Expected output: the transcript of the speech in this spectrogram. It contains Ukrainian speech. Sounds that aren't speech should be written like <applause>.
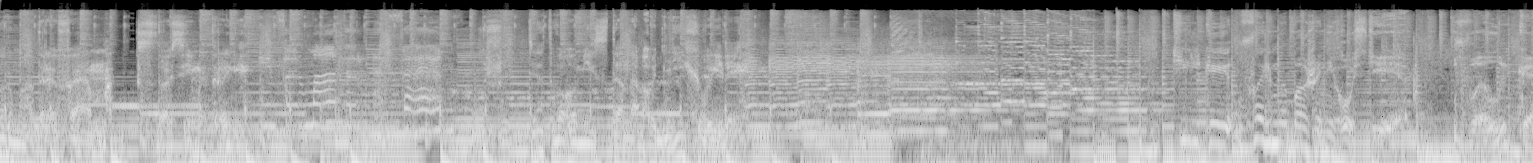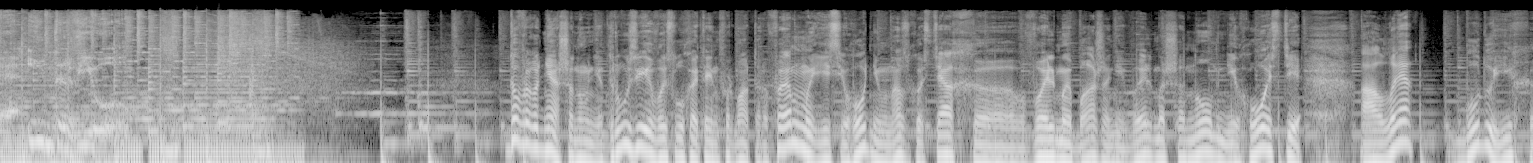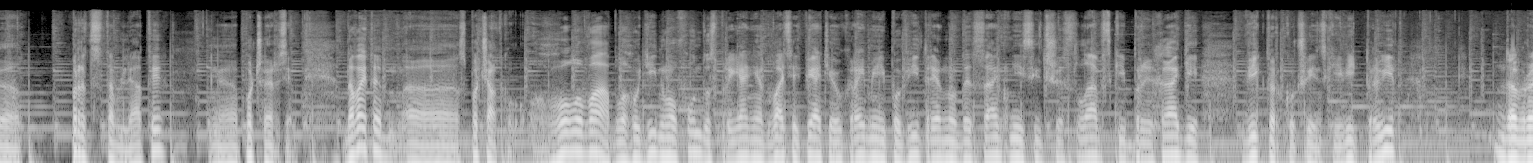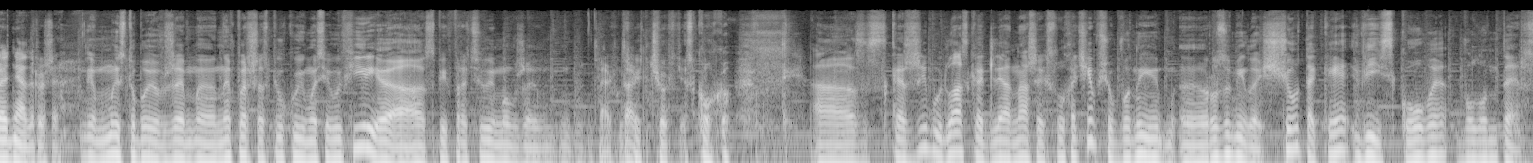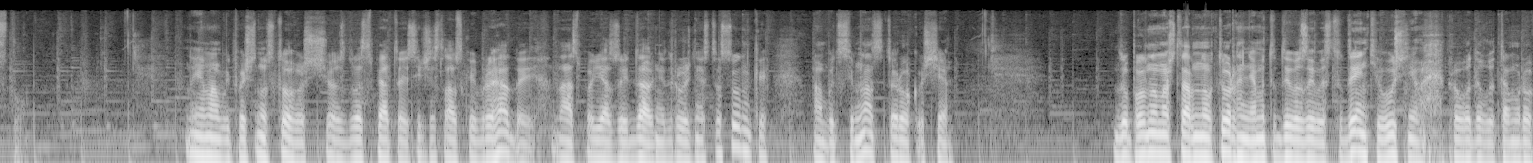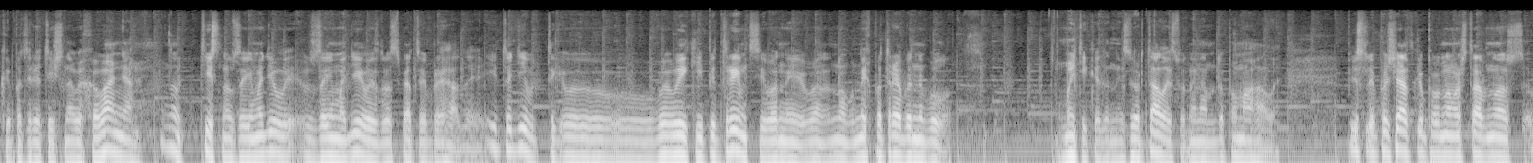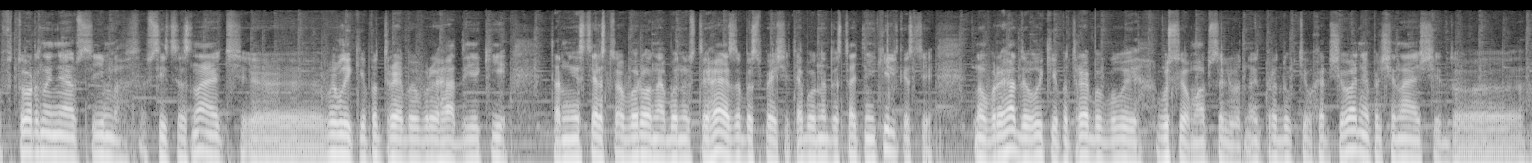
Інформатор ФМ 107,3. Інформатор ФМ. Життя твого міста на одній хвилі. Тільки вельми бажані гості. Велике інтерв'ю. Доброго дня, шановні друзі. Ви слухаєте інформатор ФМ. І сьогодні у нас в гостях е, вельми бажані, вельми шановні гості. Але буду їх е, представляти е, по черзі. Давайте е, спочатку. Голова благодійного фонду сприяння 25-й окремій повітряно-десантній Січеславській бригаді Віктор Кучинський. Вік, привіт. Доброго дня, друже. Ми з тобою вже не вперше спілкуємося в ефірі, а співпрацюємо вже Так, так. чорті скільки. А, скажи, будь ласка, для наших слухачів, щоб вони е, розуміли, що таке військове волонтерство. Ну, я, мабуть, почну з того, що з 25-ї Січеславської бригади нас пов'язують давні дружні стосунки, мабуть, з 17-го року ще. До повномасштабного вторгнення ми туди возили студентів, учнів, проводили там уроки патріотичного виховання. Ну, тісно взаємодіяли, взаємодіяли з 25-ю бригадою. І тоді в великій підтримці вони- ну, в них потреби не було. Ми тільки до них звертались, вони нам допомагали. Після початку повномасштабного вторгнення всім всі це знають. е, Великі потреби в бригади, які там Міністерство оборони або не встигає забезпечити, або в недостатній кількості. Ну, в бригади великі потреби були в усьому абсолютно. Від продуктів харчування, починаючи до е,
